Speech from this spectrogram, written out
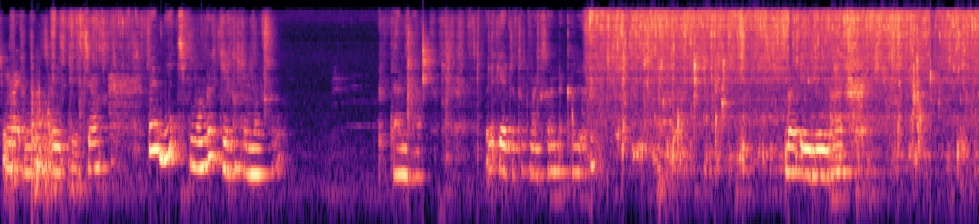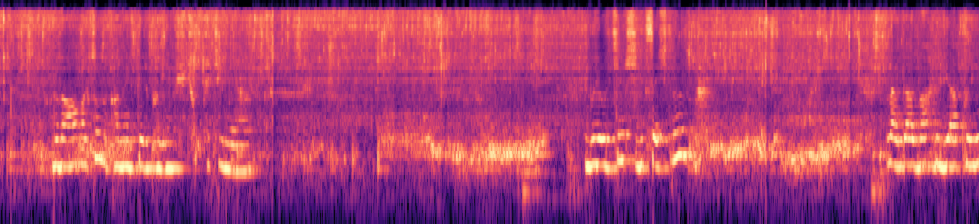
Şimdi ben yüzümü yıkayacağım. Ben niye çıkmıyorum? Böyle geride durmak zorunda. Ben ya. Böyle geride durmak zorunda kalıyorum. Böyle eğilim var. Dudağıma baksanıza kan izleri kırılmış. Çok kötüyüm ya. Yıl için kişilik seçtiniz mi? Ben galiba Hülya Queen.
